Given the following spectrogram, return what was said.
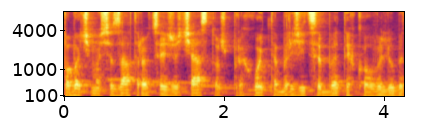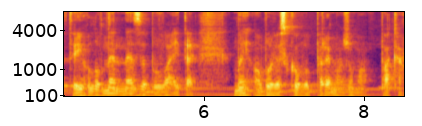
Побачимося завтра в цей же час. Тож приходьте, бережіть себе, тих, кого ви любите, і головне, не забувайте. Ми обов'язково переможемо. Пока.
